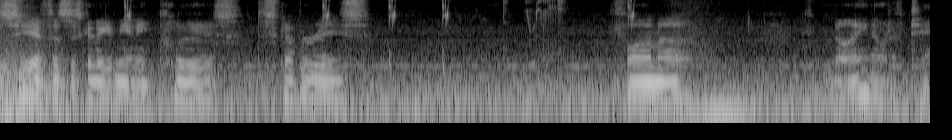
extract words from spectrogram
see if this is going to give me any clues. Discoveries, fauna, nine out of ten.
